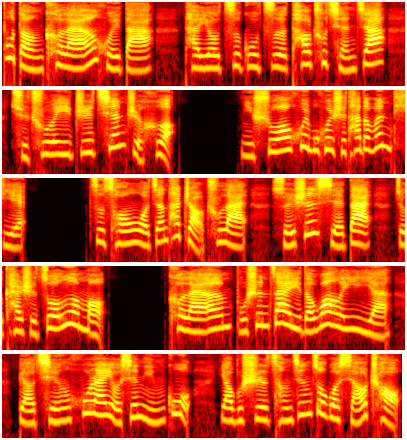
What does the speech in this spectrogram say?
不等克莱恩回答，他又自顾自掏出钱夹，取出了一只千纸鹤。你说会不会是他的问题？自从我将他找出来，随身携带，就开始做噩梦。克莱恩不甚在意地望了一眼，表情忽然有些凝固。要不是曾经做过小丑，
